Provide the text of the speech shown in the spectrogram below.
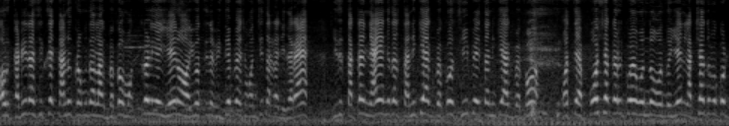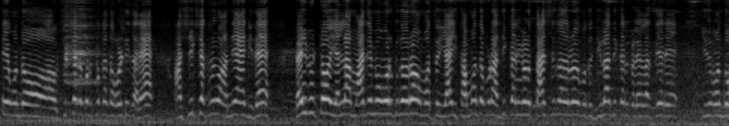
ಅವ್ರು ಕಠಿಣ ಶಿಕ್ಷೆ ಕಾನೂನು ಕ್ರಮದಲ್ಲಿ ಆಗಬೇಕು ಮಕ್ಕಳಿಗೆ ಏನು ಇವತ್ತಿನ ವಿದ್ಯಾಭ್ಯಾಸ ವಂಚಿತರಾಗಿದ್ದಾರೆ. ಇದು ತಕ್ಕ ನ್ಯಾಯಾಂಗದಲ್ಲಿ ತನಿಖೆ ಆಗಬೇಕು ಸಿ ಬಿ ಐ ತನಿಖೆ ಆಗಬೇಕು. ಮತ್ತೆ ಪೋಷಕರಿಗೂ ಒಂದು ಒಂದು ಏನು ಲಕ್ಷ ರೂಪಾಯಿ ಕೊಟ್ಟು ಒಂದು ಶಿಕ್ಷಣ ಕೊಡ್ಬೇಕಂತ ಹೊರಟಿದ್ದಾರೆ. ಆ ಶಿಕ್ಷಕರು ಅನ್ಯಾಯ ಆಗಿದೆ. ದಯವಿಟ್ಟು ಎಲ್ಲ ಮಾಧ್ಯಮ ವರ್ಗದವರು ಮತ್ತು ಯಾ ಸಂಬಂಧಪಟ್ಟ ಅಧಿಕಾರಿಗಳು, ತಹಸೀಲ್ದಾರರು ಮತ್ತು ಜಿಲ್ಲಾಧಿಕಾರಿಗಳೆಲ್ಲ ಸೇರಿ ಇದು ಒಂದು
